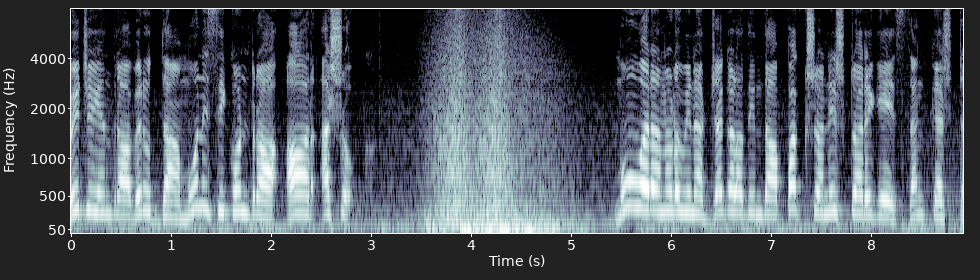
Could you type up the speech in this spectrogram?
ವಿಜಯೇಂದ್ರ ವಿರುದ್ಧ ಮುನಿಸಿಕೊಂಡ್ರ ಆರ್ ಅಶೋಕ್. ಮೂವರ ನಡುವಿನ ಜಗಳದಿಂದ ಪಕ್ಷ ನಿಷ್ಠರಿಗೆ ಸಂಕಷ್ಟ.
